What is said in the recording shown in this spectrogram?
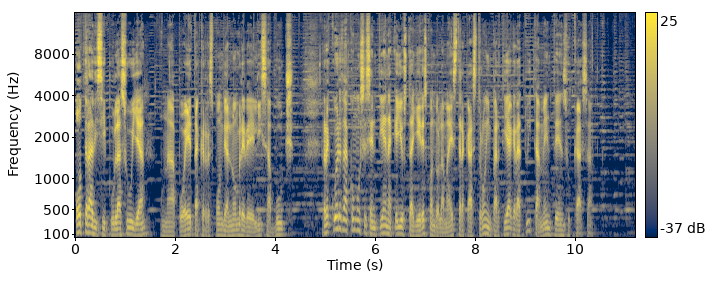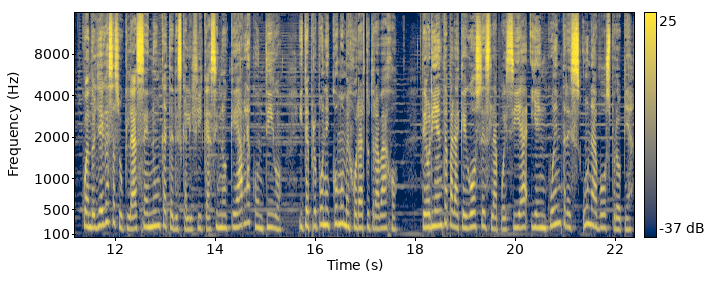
Otra discípula suya, una poeta que responde al nombre de Elisa Butch, recuerda cómo se sentía en aquellos talleres cuando la maestra Castro impartía gratuitamente en su casa. Cuando llegas a su clase nunca te descalifica, sino que habla contigo y te propone cómo mejorar tu trabajo. Te orienta para que goces la poesía y encuentres una voz propia.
